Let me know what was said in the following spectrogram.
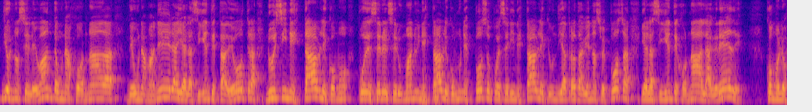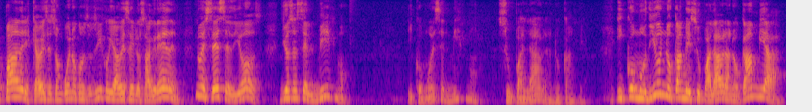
Dios no se levanta una jornada de una manera y a la siguiente está de otra. No es inestable como puede ser el ser humano inestable, como un esposo puede ser inestable, que un día trata bien a su esposa y a la siguiente jornada la agrede. Como los padres que a veces son buenos con sus hijos y a veces los agreden. No es ese Dios. Dios es el mismo. Y como es el mismo, su palabra no cambia. Y como Dios no cambia y su palabra no cambia,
